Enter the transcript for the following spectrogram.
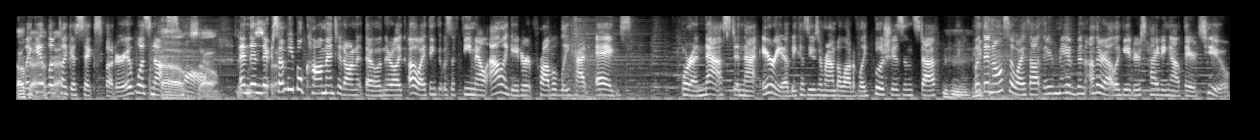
Okay, like it looked like a six footer. It was not oh, small. so and then there, uh, some people commented on it though, and they're like, "Oh, I think it was a female alligator. It probably had eggs or a nest in that area because he was around a lot of like bushes and stuff." mhm. But then also, I thought there may have been other alligators hiding out there too.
